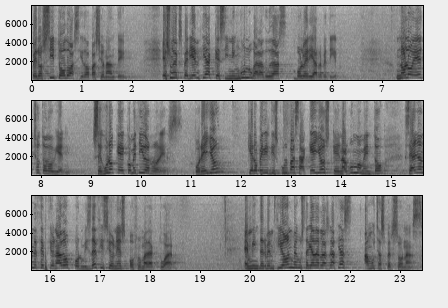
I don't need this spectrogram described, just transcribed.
pero sí todo ha sido apasionante. Es una experiencia que sin ningún lugar a dudas volvería a repetir. No lo he hecho todo bien. Seguro que he cometido errores. Por ello, quiero pedir disculpas a aquellos que en algún momento se hayan decepcionado por mis decisiones o forma de actuar. En mi intervención me gustaría dar las gracias a muchas personas,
